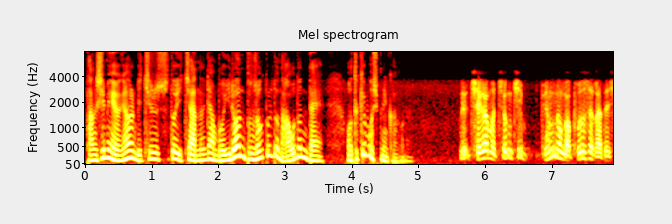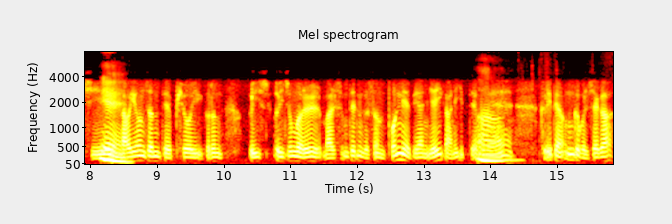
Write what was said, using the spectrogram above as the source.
당심에 영향을 미칠 수도 있지 않느냐. 뭐 이런 분석들도 나오던데 어떻게 보십니까, 그거는? 네, 제가 뭐 정치 평론가 분석하듯이 예. 나경원 전 대표의 그런 의, 의중을 말씀드리는 것은 본인에 대한 예의가 아니기 때문에 아. 그에 대한 언급을 제가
